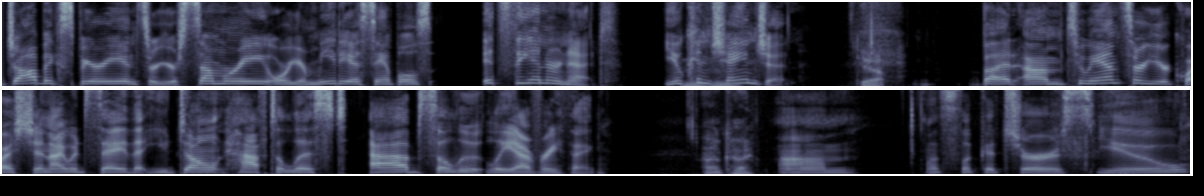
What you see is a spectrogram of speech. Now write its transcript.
job experience or your summary or your media samples, it's the internet. You can change it. Yeah. But um, to answer your question, I would say that you don't have to list absolutely everything. Okay. Um, let's look at yours. You,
